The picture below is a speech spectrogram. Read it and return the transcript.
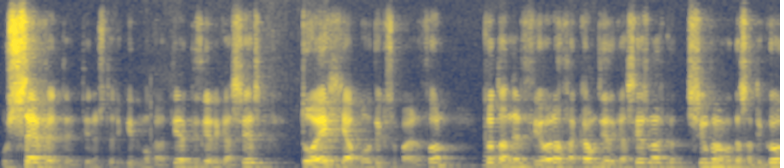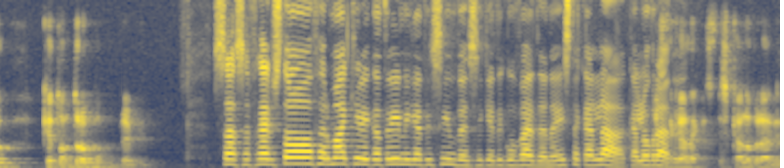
που σέβεται την εσωτερική δημοκρατία, τις διαδικασίες, το έχει αποδείξει στο παρελθόν και όταν έρθει η ώρα θα κάνουν τις διαδικασίες μας σύμφωνα με το καταστατικό και τον τρόπο που πρέπει. Σας ευχαριστώ θερμά, κύριε Κατρίνη, για τη σύνδεση και την κουβέντα. Να είστε καλά. Καλό βράδυ. Είστε καλά και εσείς. Καλό βράδυ.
